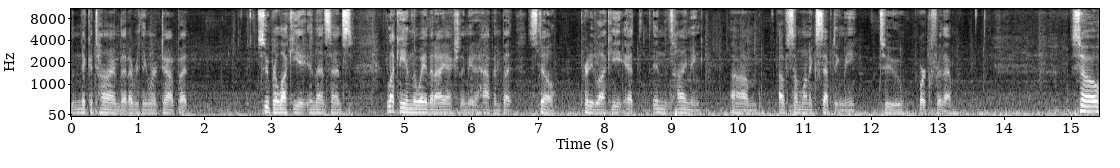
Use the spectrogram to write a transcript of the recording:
the nick of time that everything worked out. But super lucky in that sense, lucky in the way that I actually made it happen, but still pretty lucky at in the timing um, of someone accepting me to work for them. So,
